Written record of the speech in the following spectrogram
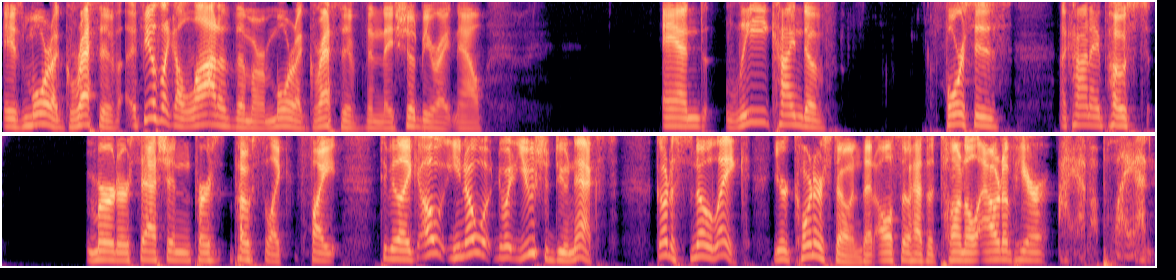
is more aggressive. It feels like a lot of them are more aggressive than they should be right now. And Lee kind of forces Akane post murder session, post like fight to be like, "Oh, you know what what you should do next? Go to Snow Lake, your cornerstone that also has a tunnel out of here. I have a plan."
